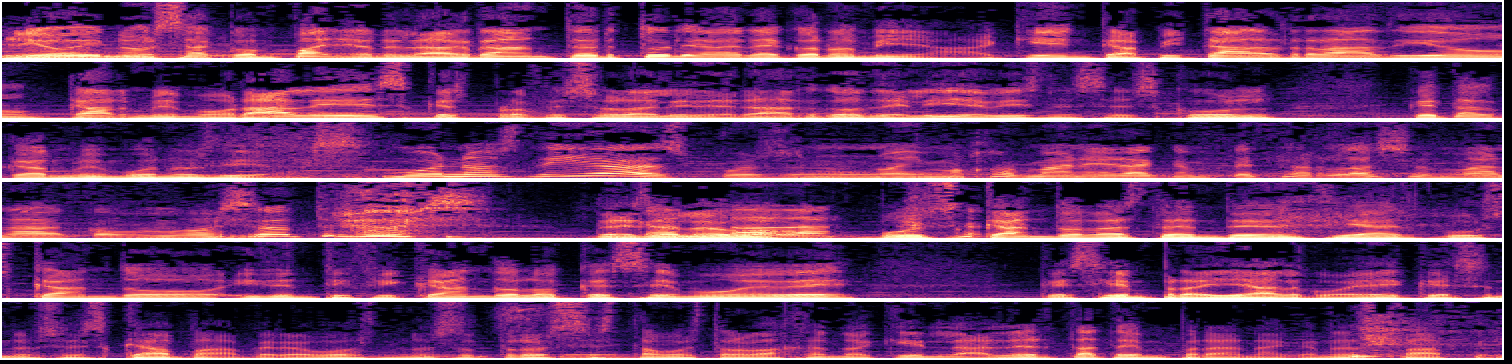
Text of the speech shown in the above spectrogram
Y hoy nos acompañan en la gran tertulia de la economía, aquí en Capital Radio, Carmen Morales, que es profesora de liderazgo del IE Business School. ¿Qué tal, Carmen? Buenos días. Buenos días. Pues no hay mejor manera que empezar la semana con vosotros. Desde luego, buscando las tendencias, buscando, identificando lo que se mueve que siempre hay algo ¿eh? que se nos escapa, pero nosotros estamos trabajando aquí en la alerta temprana, que no es fácil.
